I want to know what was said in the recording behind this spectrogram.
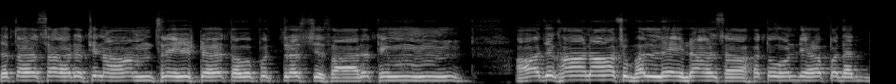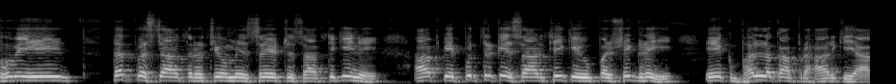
ततः सारथिनाम श्रेष्ठ तव पुत्र सारथिम। आज खाना सुभल्ले न सहतोन्य पदभुवि तत्पश्चात रथियों में श्रेष्ठ सात्विकी ने आपके पुत्र के सारथी के ऊपर शीघ्र ही एक भल्ल का प्रहार किया।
